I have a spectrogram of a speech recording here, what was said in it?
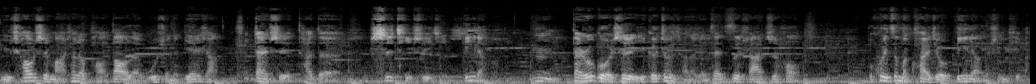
宇超是马上就跑到了吴璇的边上，但是他的尸体是已经冰凉了。嗯，但如果是一个正常的人在自杀之后，不会这么快就冰凉的身体吧？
